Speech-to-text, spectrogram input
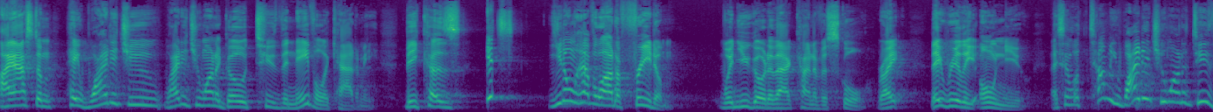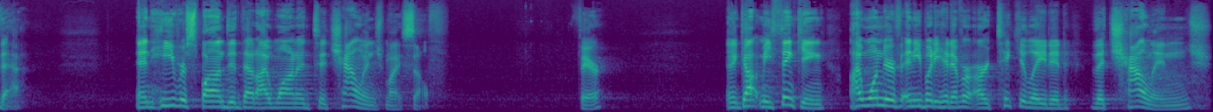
I asked him, hey, why did you, why did you want to go to the Naval Academy? Because it's, you don't have a lot of freedom when you go to that kind of a school, right? They really own you. I said, Well, tell me, why did you want to do that? And he responded that I wanted to challenge myself. Fair? And it got me thinking I wonder if anybody had ever articulated the challenge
